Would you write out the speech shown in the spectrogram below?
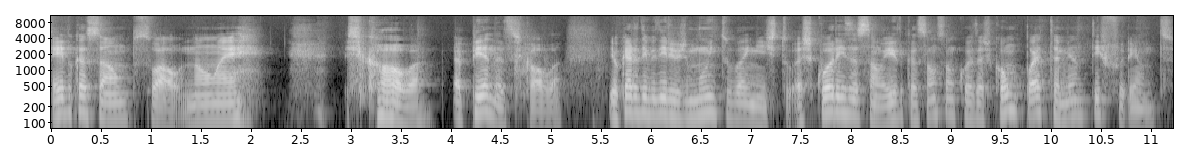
A educação, pessoal, não é escola, apenas escola. Eu quero dividir muito bem isto. A escolarização e a educação são coisas completamente diferentes.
